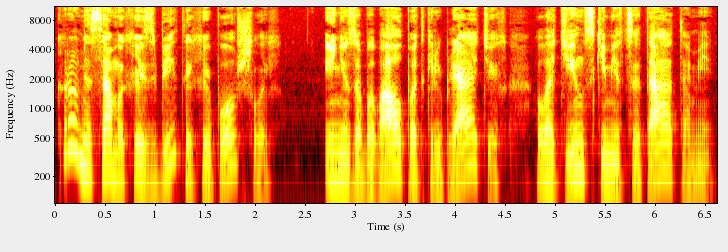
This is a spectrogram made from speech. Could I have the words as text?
кроме самых избитых и пошлых, и не забывал подкреплять их латинскими цитатами,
